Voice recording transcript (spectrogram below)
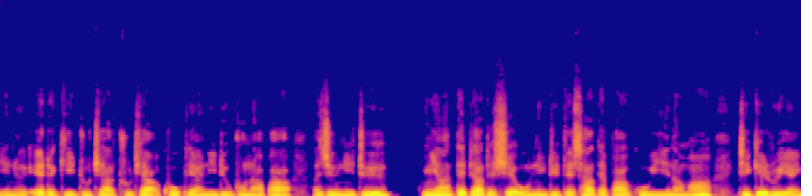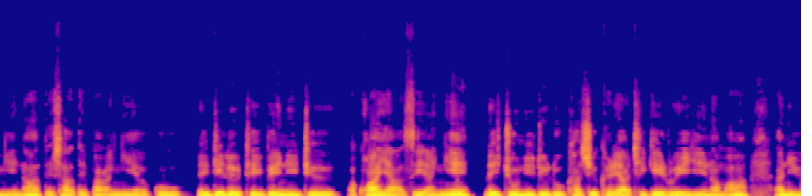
ရင်အဲဒကီဒူချာထူချာအခုကလျာနီဒူဖုနာပါအယူနီတူကုညာတေပြတဲ့ရှေဦးနီဒီတေရှာတဲ့ပါကူဤနာမှာဒီကိရီအငေနာတေ ရှာတဲ့ပါအငေအကူလေဒီလူထေဘေနီတူအခွာရစေအငေလေဂျူနီဒူလူခါရှိခရယာဒီကိရီဤနာမှာအန်ယူ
